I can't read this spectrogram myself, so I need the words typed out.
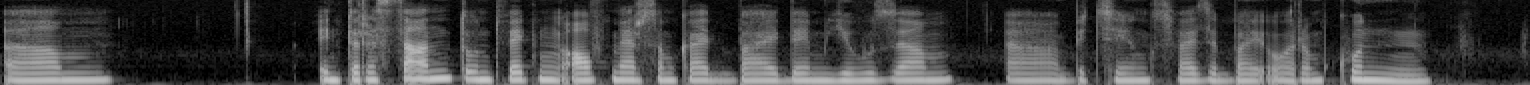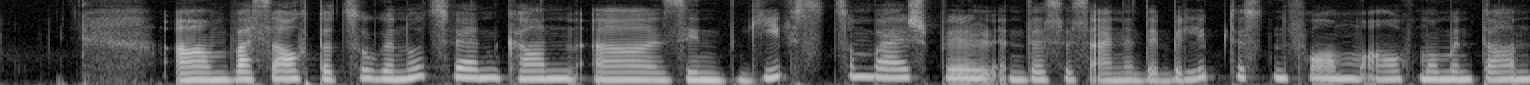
ähm, interessant und wecken Aufmerksamkeit bei dem User äh, bzw. bei eurem Kunden. Ähm, was auch dazu genutzt werden kann, äh, sind GIFs zum Beispiel. Das ist eine der beliebtesten Formen auch momentan.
